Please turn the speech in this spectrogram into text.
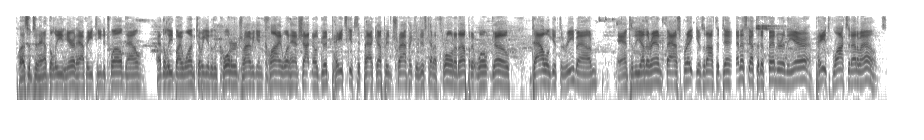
Pleasanton had the lead here at half 18 to 12 now. Had the lead by one coming into the quarter. Driving in Klein. One hand shot, no good. Pates gets it back up in traffic. They're just kind of throwing it up, but it won't go. Dow will get the rebound. And to the other end, fast break gives it off to Dennis. Got the defender in the air. Pates blocks it out of bounds.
